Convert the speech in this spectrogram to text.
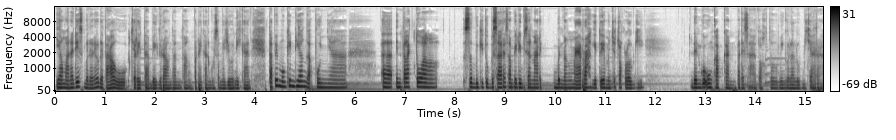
yang mana dia sebenarnya udah tahu cerita background tentang pernikahan gue sama Joni kan. Tapi mungkin dia nggak punya uh, intelektual sebegitu besarnya sampai dia bisa narik benang merah gitu ya mencocok logi. Dan gue ungkapkan pada saat waktu minggu lalu bicara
